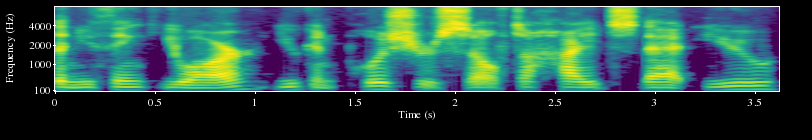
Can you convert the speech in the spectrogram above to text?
than you think you are. You can push yourself to heights that you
